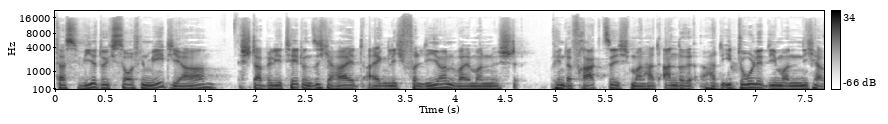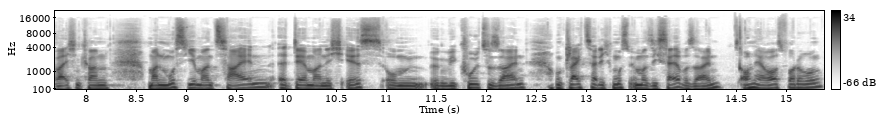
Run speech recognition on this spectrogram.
dass wir durch Social Media Stabilität und Sicherheit eigentlich verlieren, weil man hinterfragt sich, man hat andere, hat Idole, die man nicht erreichen kann. Man muss jemand sein, äh, der man nicht ist, um irgendwie cool zu sein. Und gleichzeitig muss man immer sich selber sein. Ist auch eine Herausforderung.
